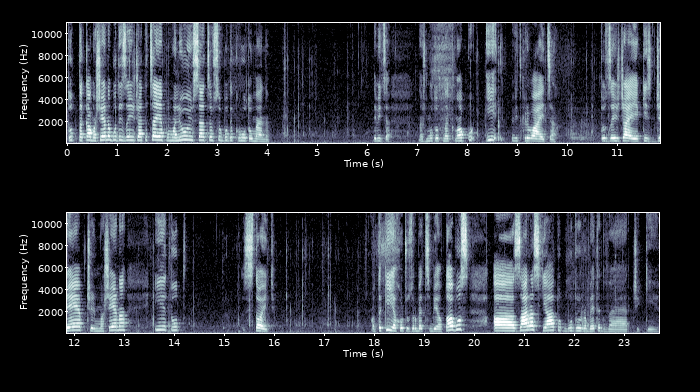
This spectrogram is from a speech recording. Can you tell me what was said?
тут така машина буде заїжджати. Це я помалюю все, це все буде круто в мене. Дивіться, нажму тут на кнопку і відкривається. Тут заїжджає якийсь джеп чи машина, і тут стоїть. Отакий я хочу зробити собі автобус. А зараз я тут буду робити дверчики.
